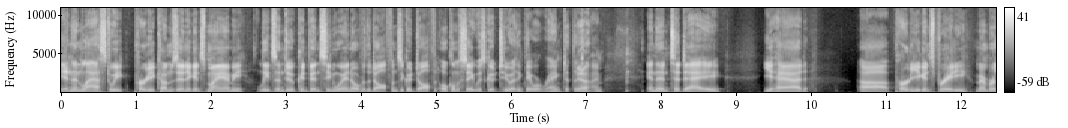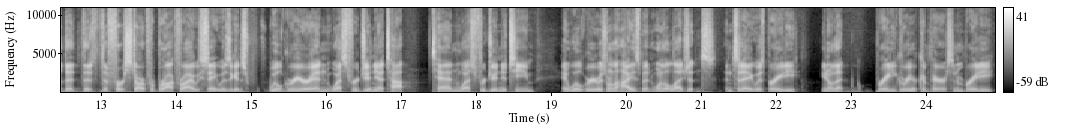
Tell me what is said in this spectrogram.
And then last week, Purdy comes in against Miami, leads them to a convincing win over the Dolphins. A good Dolphin. Oklahoma State was good too. I think they were ranked at the Yeah. time. And then today, you had uh, Purdy against Brady. Remember the, the the first start for Brock for Iowa State was against Will Grier and West Virginia, top ten West Virginia team. And Will Grier was one of the Heisman, one of the legends. And today was Brady. You know that Brady Grier comparison, and Brady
